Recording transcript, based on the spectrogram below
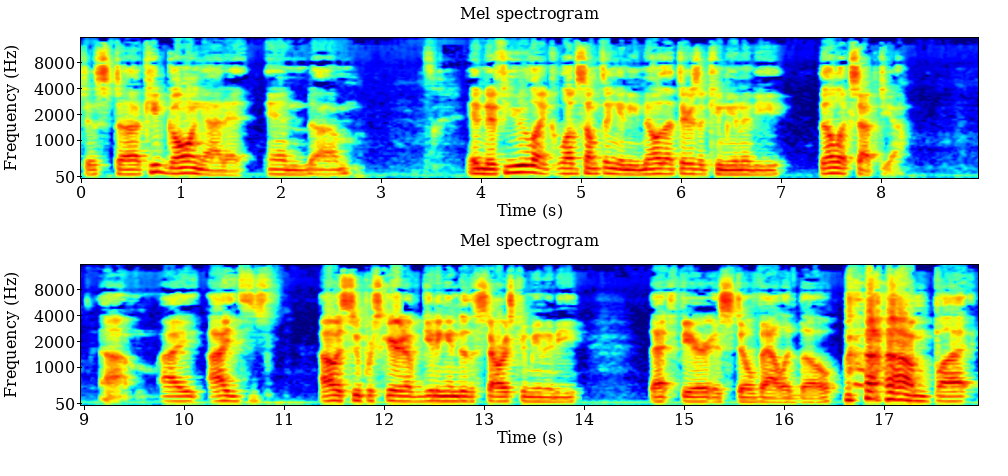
just uh, keep going at it, and um, and if you like love something and you know that there's a community, they'll accept you. Um, I I I was super scared of getting into the Star Wars community. That fear is still valid though, um, but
